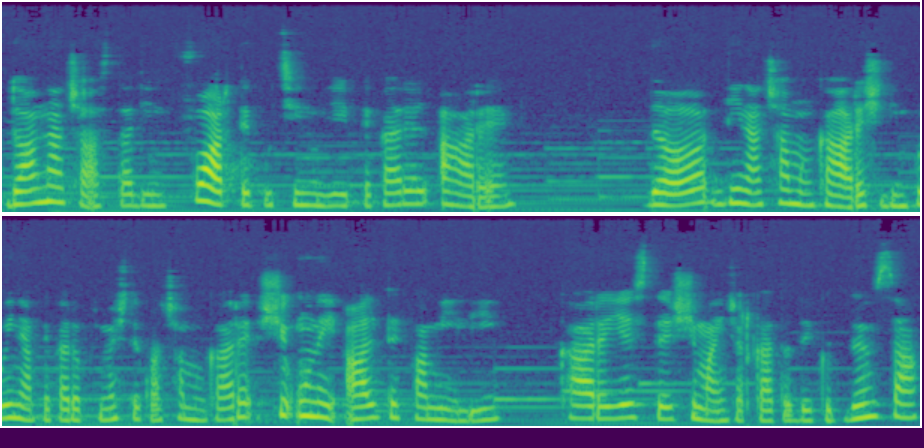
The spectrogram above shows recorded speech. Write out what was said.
doamna aceasta, din foarte puținul ei pe care îl are, dă din acea mâncare și din pâinea pe care o primește cu acea mâncare și unei alte familii care este și mai încercată decât dânsa,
